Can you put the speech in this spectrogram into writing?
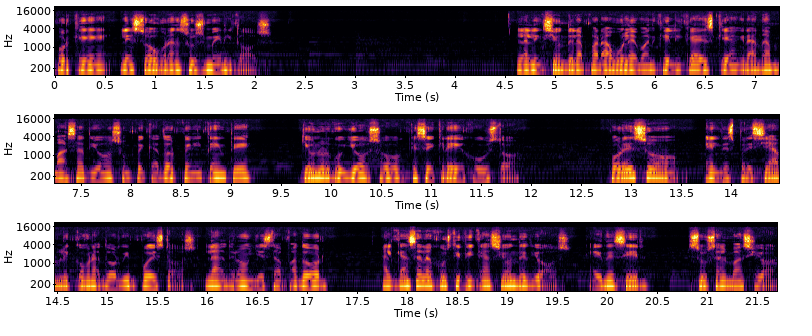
porque le sobran sus méritos. La lección de la parábola evangélica es que agrada más a Dios un pecador penitente que un orgulloso que se cree justo. Por eso, el despreciable cobrador de impuestos, ladrón y estafador, alcanza la justificación de Dios, es decir, su salvación,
